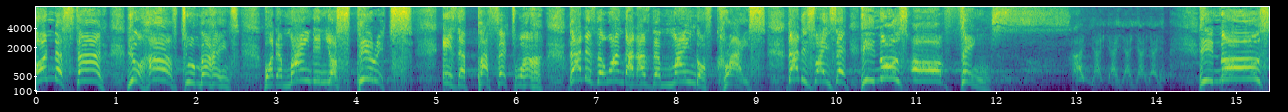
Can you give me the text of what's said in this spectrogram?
Understand, you have two minds, but the mind in your spirit is the perfect one. That is the one that has the mind of Christ. That is why he said he knows all things. He knows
